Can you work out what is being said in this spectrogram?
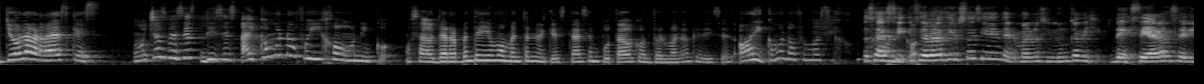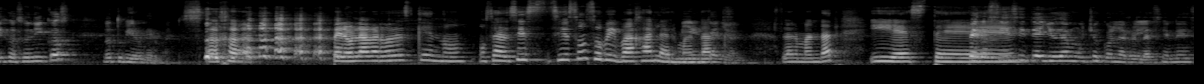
Yo la verdad es que muchas veces dices, ay, ¿cómo no fui hijo único? O sea, de repente hay un momento en el que estás emputado con tu hermano que dices, ay, ¿cómo no fuimos hijos O sea, si, de verdad, si ustedes tienen hermanos y nunca desearon ser hijos únicos, no tuvieron hermanos. Ajá. Pero la verdad es que no. O sea, sí, es- sí es un sub y baja la hermandad. Bien cañón. La hermandad. Y este. Pero sí, sí te ayuda mucho con las relaciones,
